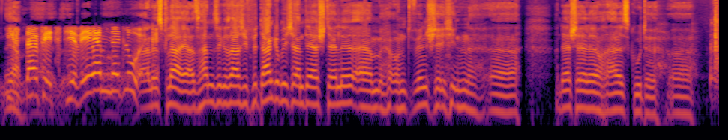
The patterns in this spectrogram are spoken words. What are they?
Ja. ich darf jetzt die WM nicht schauen. Alles klar, ja, das hatten Sie gesagt. Ich bedanke mich an der Stelle ähm, und wünsche Ihnen äh, an der Stelle auch alles Gute. Äh,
